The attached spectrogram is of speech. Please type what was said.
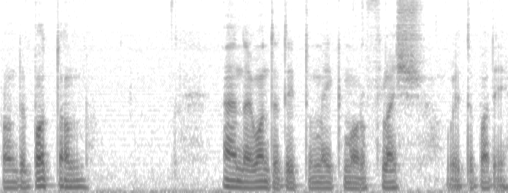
from the bottom and I wanted it to make more flush with the body.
